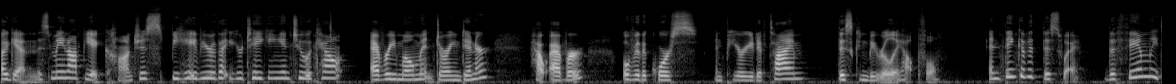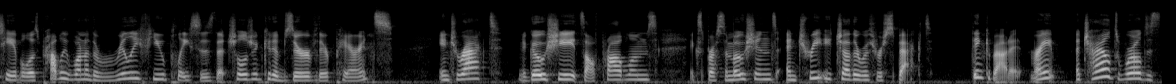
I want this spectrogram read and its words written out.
Again, this may not be a conscious behavior that you're taking into account every moment during dinner. However, over the course and period of time, this can be really helpful. And think of it this way the family table is probably one of the really few places that children could observe their parents, interact, negotiate, solve problems, express emotions, and treat each other with respect. Think about it, right? A child's world is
